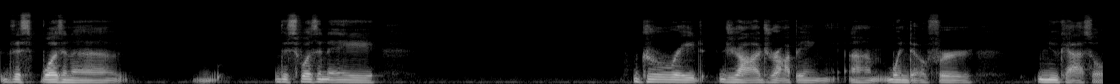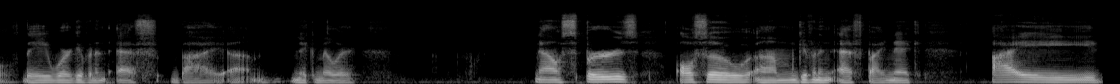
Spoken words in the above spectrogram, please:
this wasn't a this wasn't a great jaw dropping um, window for Newcastle. They were given an F by um, Nick Miller. Now, Spurs also um, given an F by Nick. I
